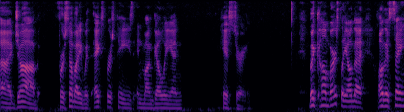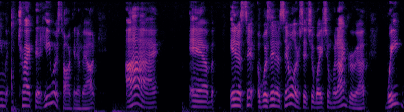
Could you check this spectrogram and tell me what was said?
a job for somebody with expertise in Mongolian history. But conversely, on the on the same track that he was talking about, I am in a was in a similar situation when I grew up. We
